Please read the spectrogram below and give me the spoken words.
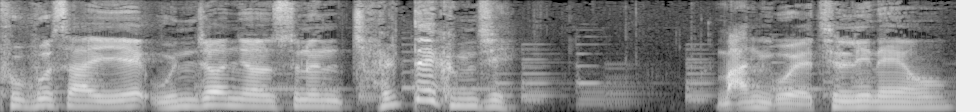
부부 사이의 운전 연수는 절대 금지. 만고에 들리네요.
